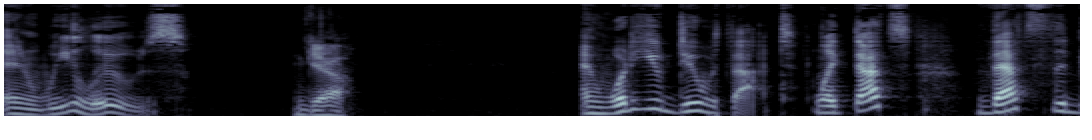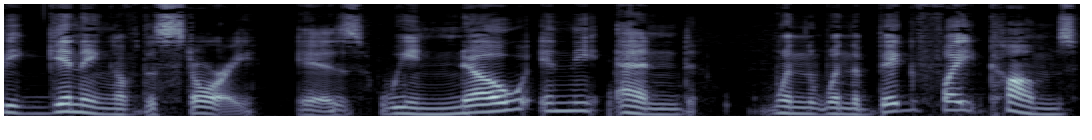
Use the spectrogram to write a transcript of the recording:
and we lose. Yeah. And what do you do with that? Like that's that's the beginning of the story. Is we know in the end when when the big fight comes,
